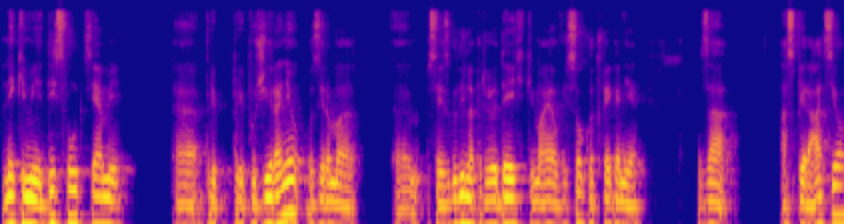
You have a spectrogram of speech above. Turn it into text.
nekimi disfunkcijami uh, pri, pri požiranju, oziroma um, se je zgodila pri ljudeh, ki imajo visoko tveganje za aspiracijo,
